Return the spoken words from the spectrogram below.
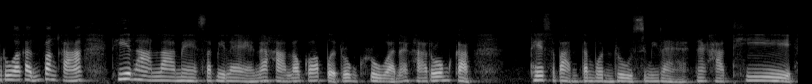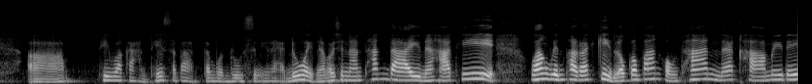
ครัวกันฟังคะที่ลานลาเมสมิแลนะคะแล้วก็เปิดโรงครัวนะคะ ร่วมกับเทศบาลตำบลรูสมิแลนะคะที่ ที่ว่าการเทศบาลตำบลรูสมิแลด้วยนะเพราะฉะนั้นท่านใดนะคะที่ว่างเว้นภารกิจแล้วก็บ้านของท่านนะคะไม่ได้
